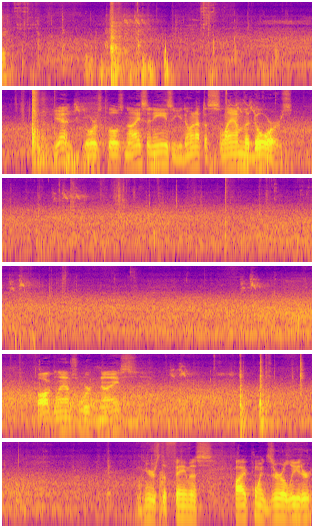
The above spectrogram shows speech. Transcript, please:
The here. Again, doors close nice and easy. You don't have to slam the doors. Fog lamps work nice. And here's the famous 5.0 liter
